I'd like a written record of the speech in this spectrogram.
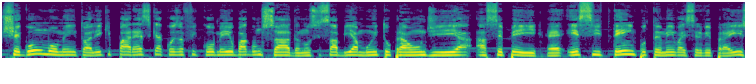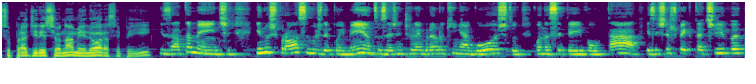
chegou um momento ali que parece que a coisa ficou meio bagunçada, não se sabia muito para onde ia a CPI. É, esse tempo também vai servir para isso, para direcionar melhor a CPI? Exatamente. E nos próximos depoimentos, a gente lembrando que em agosto, quando a CPI voltar, existe a expectativa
